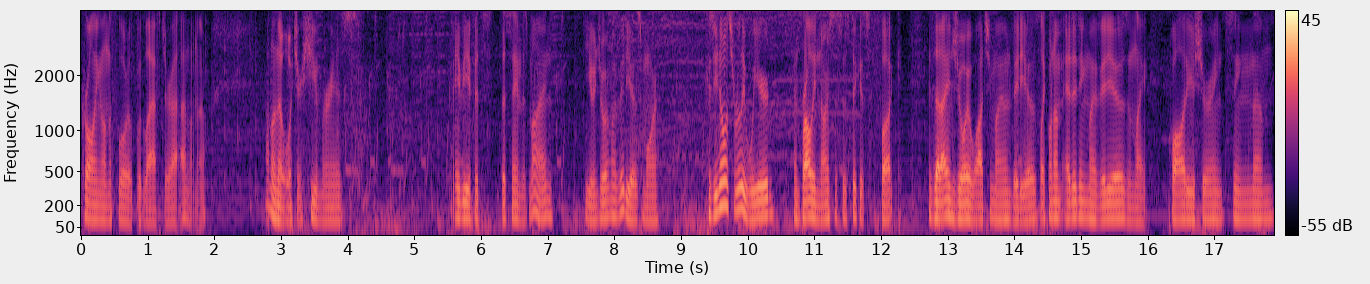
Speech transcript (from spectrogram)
crawling on the floor with laughter. I, I, don't know. I don't know what your humor is. Maybe if it's the same as mine, you enjoy my videos more. Because you know what's really weird, and probably narcissistic as fuck, is that I enjoy watching my own videos. Like when I'm editing my videos and like quality assuring seeing them,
